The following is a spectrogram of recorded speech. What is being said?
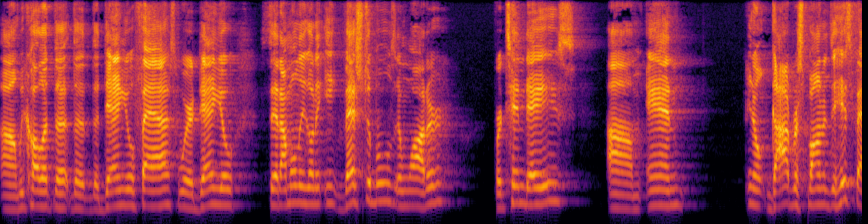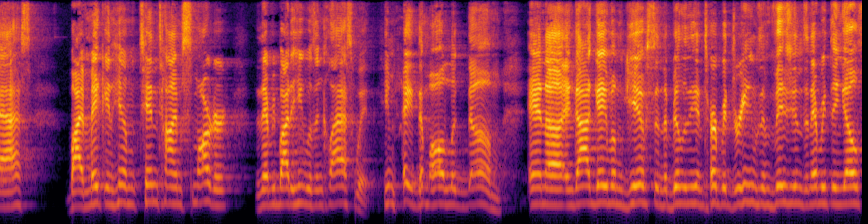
Um, we call it the, the, the Daniel fast, where Daniel said, I'm only going to eat vegetables and water for 10 days. Um, and you know, God responded to his fast by making him 10 times smarter than everybody he was in class with. He made them all look dumb. And, uh, and God gave him gifts and the ability to interpret dreams and visions and everything else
